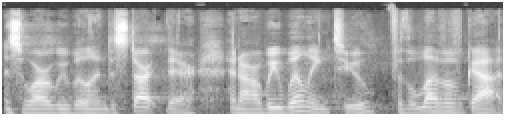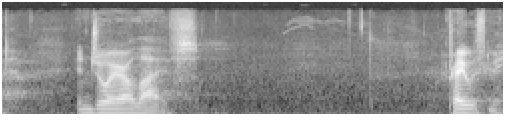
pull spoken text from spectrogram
And so, are we willing to start there? And are we willing to, for the love of God, enjoy our lives? Pray with me.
